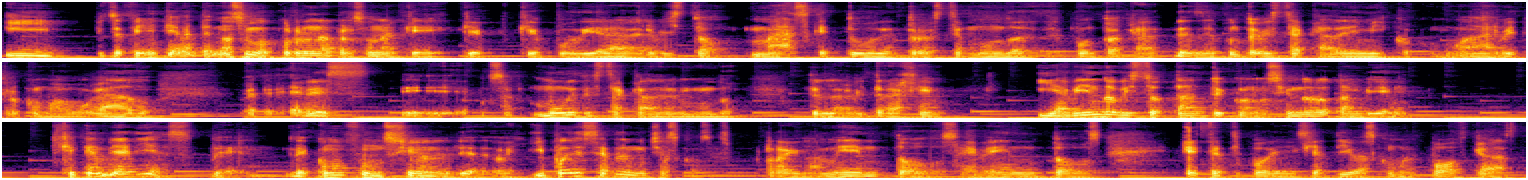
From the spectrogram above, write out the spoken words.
Y pues, definitivamente no se me ocurre una persona que, que, que, pudiera haber visto más que tú dentro de este mundo desde el punto, desde el punto de vista académico, como árbitro, como abogado. Eres eh, o sea, muy destacado en el mundo del arbitraje. Y habiendo visto tanto y conociéndolo también, ¿Qué cambiarías de, cómo funciona el día de hoy? Y puede ser de muchas cosas, reglamentos, eventos, este tipo de iniciativas como el podcast,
